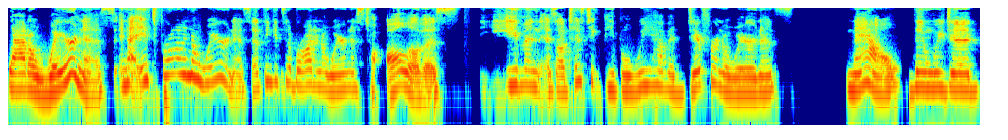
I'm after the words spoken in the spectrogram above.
that awareness, and it's brought an awareness. I think it's brought an awareness to all of us. Even as autistic people, we have a different awareness now than we did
